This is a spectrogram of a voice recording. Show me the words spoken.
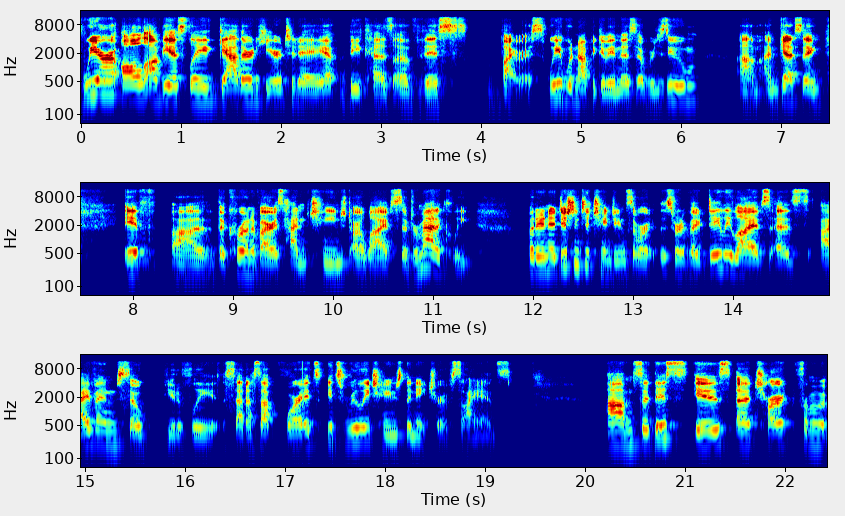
we are all obviously gathered here today because of this virus. We would not be doing this over Zoom, um, I'm guessing, if uh, the coronavirus hadn't changed our lives so dramatically. But in addition to changing sort, sort of our daily lives, as Ivan so beautifully set us up for, it's, it's really changed the nature of science. Um, so this is a chart from a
